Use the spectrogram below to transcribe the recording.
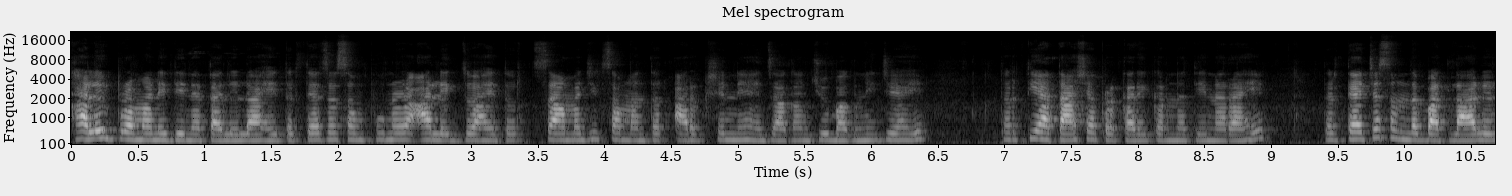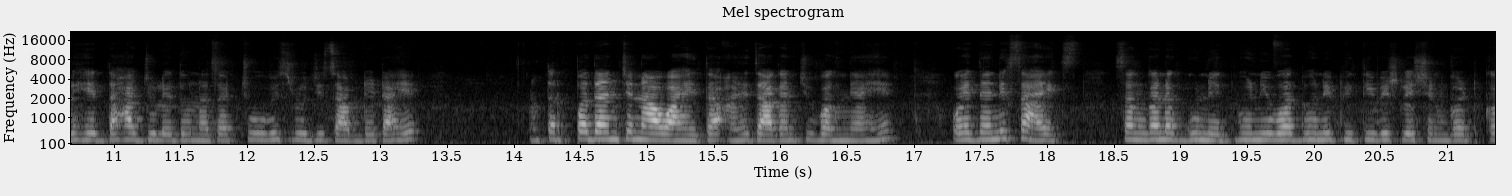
खालीलप्रमाणे देण्यात आलेला आहे. तर त्याचा संपूर्ण आलेख जो आहे तर सामाजिक समांतर आरक्षण न्याय जागांची विभागणी जी आहे तर ती आता अशा प्रकारे करण्यात येणार आहे. तर त्याच्या संदर्भातला आलेलं हे दहा जुलै दोन हजार चोवीस रोजीचं अपडेट आहे. तर पदांचे नाव आहेत आणि जागांची विभागणी आहे. वैज्ञानिक सहाय्यक संगणक गुन्हे ध्वनी व ध्वनिफिती विश्लेषण गट क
